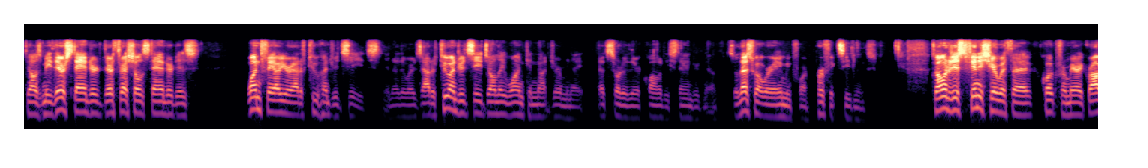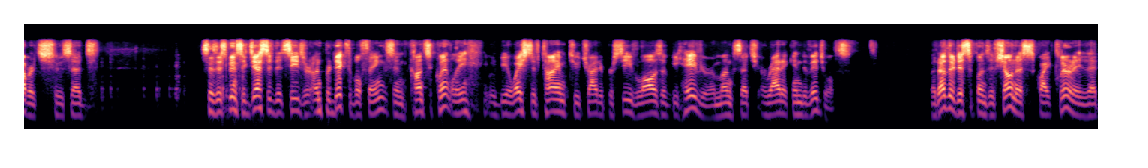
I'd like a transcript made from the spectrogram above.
tells me their standard, their threshold standard is one failure out of 200 seeds. In other words, out of 200 seeds, only one cannot germinate. That's sort of their quality standard now. So that's what we're aiming for, perfect seedlings. So I want to just finish here with a quote from Eric Roberts, who said, says it's been suggested that seeds are unpredictable things and consequently it would be a waste of time to try to perceive laws of behavior among such erratic individuals. But other disciplines have shown us quite clearly that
